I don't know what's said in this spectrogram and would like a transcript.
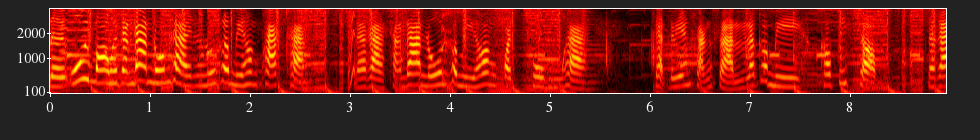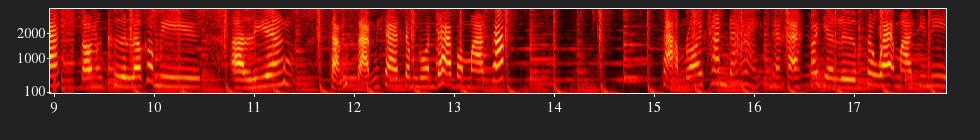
เลยอุ้ยมองไปทางด้านนู้นค่ะทางนู้นก็มีห้องพักค่ะนะคะทางด้านนู้นก็มีห้องประชุมค่ะ จัดเลี้ยงสังสรรค์แล้วก็มี coffee shop นะคะ ตอนกลางคืนแล้วก็มีเลี้ยงสังสรรค์ค่ะจำนวนได้ประมาณสัก 300 ท่านได้นะคะ ก็อย่าลืมถ้าแวะมาที่นี่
